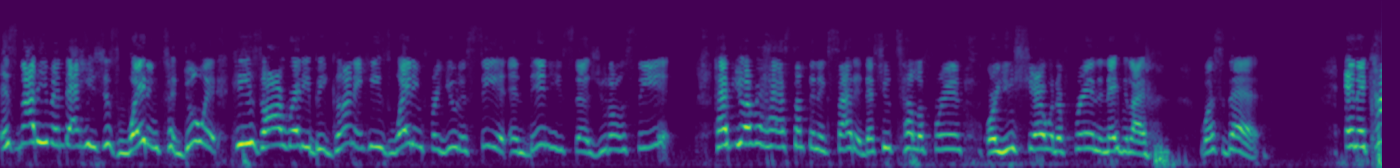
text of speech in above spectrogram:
It's not even that He's just waiting to do it, He's already begun it. He's waiting for you to see it. And then He says, You don't see it? Have you ever had something excited that you tell a friend or you share with a friend and they be like, What's that? And it kind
